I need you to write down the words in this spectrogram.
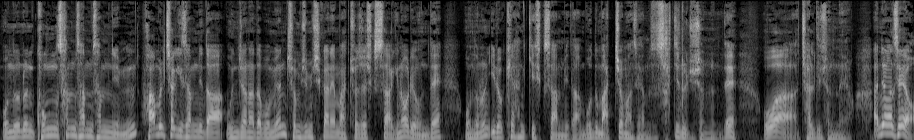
오늘은 0333님, 화물차 기사입니다. 운전하다 보면 점심시간에 맞춰서 식사하기는 어려운데, 오늘은 이렇게 한 끼 식사합니다. 모두 맛 좀 하세요 하면서 사진을 주셨는데, 우와, 잘 드셨네요. 안녕하세요.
